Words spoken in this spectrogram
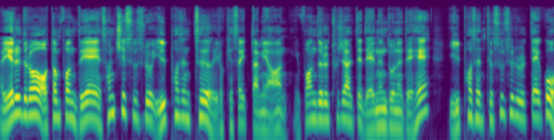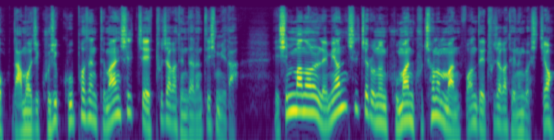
예를 들어 어떤 펀드에 선취 수수료 1% 이렇게 써 있다면 이 펀드를 투자할 때 내는 돈에 대해 1% 수수료를 떼고 나머지 99%만 실제 투자가 된다는 뜻입니다. 10만 원을 내면 실제로는 9만 9천 원만 펀드에 투자가 되는 것이죠.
